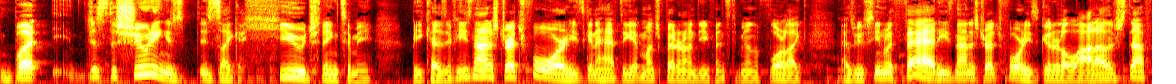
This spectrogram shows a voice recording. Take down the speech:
but just the shooting is is like a huge thing to me because if he's not a stretch four, he's going to have to get much better on defense to be on the floor. Like as we've seen with Thad, he's not a stretch four. He's good at a lot of other stuff.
